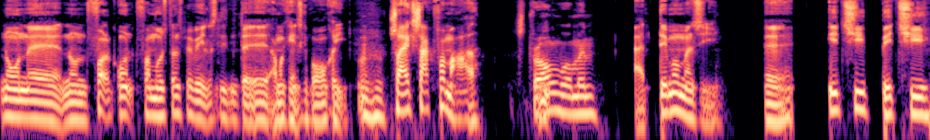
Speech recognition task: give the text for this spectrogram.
nogle, øh, nogle folk rundt fra modstandsbevægelsen i den øh, amerikanske borgerkrig. Mm-hmm. Så har jeg ikke sagt for meget. Strong Woman. Ja, det må man sige. Øh, itchy, bitchy,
